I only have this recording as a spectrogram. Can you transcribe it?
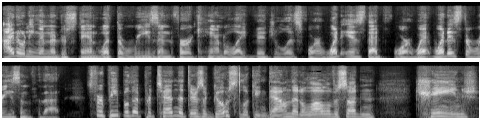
I don't even understand what the reason for a candlelight vigil is for. What is that for? What what is the reason for that? It's for people that pretend that there's a ghost looking down that'll all of a sudden change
